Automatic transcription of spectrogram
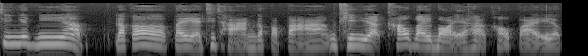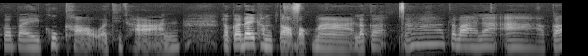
ที่เงียบ แล้วก็ไปอธิษฐานกับป้าป้าบางทีอะเข้าไปบ่อยอะค่ะเข้าไปแล้วก็ไปคุกเข่าอธิษฐาน แล้วก็ได้คำตอบออกมา แล้วก็อ่าสบายแล้วอ่า ก็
